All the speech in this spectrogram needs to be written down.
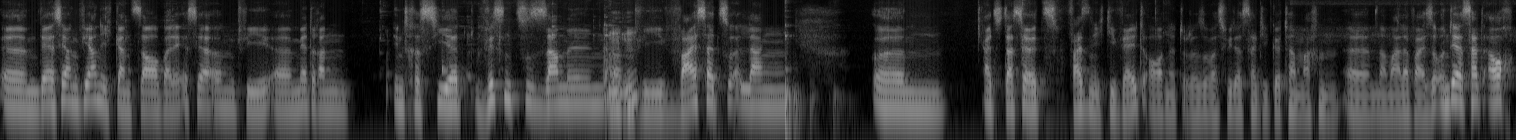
ähm, der ist ja irgendwie auch nicht ganz sauber, der ist ja irgendwie äh, mehr daran interessiert, Wissen zu sammeln, irgendwie Weisheit zu erlangen, ähm, als dass er jetzt, weiß nicht, die Welt ordnet oder sowas, wie das halt die Götter machen äh, normalerweise. Und er ist halt auch,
